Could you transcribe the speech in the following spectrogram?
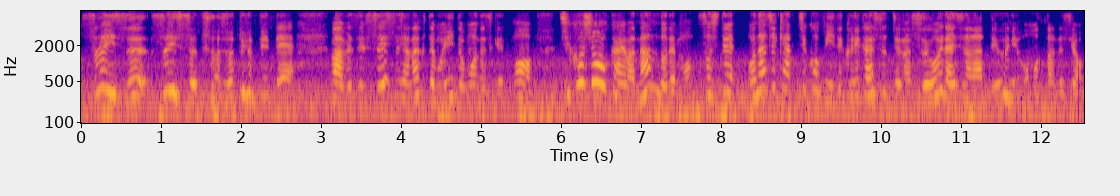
スイス、スイスってずっと言っていて、まあ別にスイスじゃなくてもいいと思うんですけれども、自己紹介は何度でも、そして同じキャッチコピーで繰り返すっていうのはすごい大事だなっていうふうに思ったんですよ。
